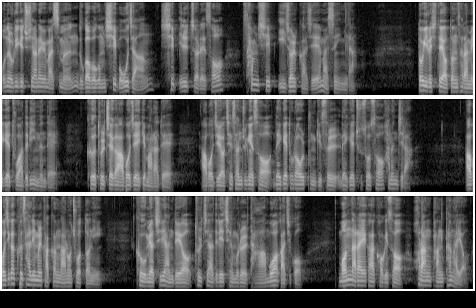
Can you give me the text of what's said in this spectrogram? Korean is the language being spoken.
오늘 우리에게 주신 하나님의 말씀은 누가복음 15장 11절에서 32절까지의 말씀입니다. 또 이르시되 어떤 사람에게 두 아들이 있는데 그 둘째가 아버지에게 말하되 아버지여 재산 중에서 내게 돌아올 분깃을 내게 주소서 하는지라 아버지가 그 살림을 각각 나눠 주었더니 그 후 며칠이 안 되어 둘째 아들이 재물을 다 모아 가지고 먼 나라에 가 거기서 허랑 방탕하여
